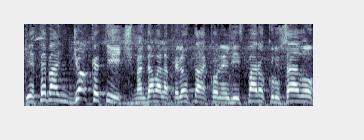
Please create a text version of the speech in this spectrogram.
y Esteban Joketic mandaba la pelota con el disparo cruzado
